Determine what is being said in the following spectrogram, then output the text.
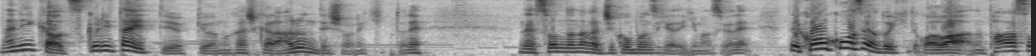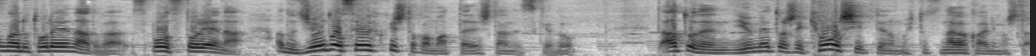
何かを作りたいっていう欲求は昔からあるんでしょうね、きっとね。ね、そんな中自己分析ができますよね。で、高校生の時とかは、パーソナルトレーナーとか、スポーツトレーナー、あと柔道整復師とかもあったりしたんですけど、あとね、夢として教師っていうのも一つ長くありました。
